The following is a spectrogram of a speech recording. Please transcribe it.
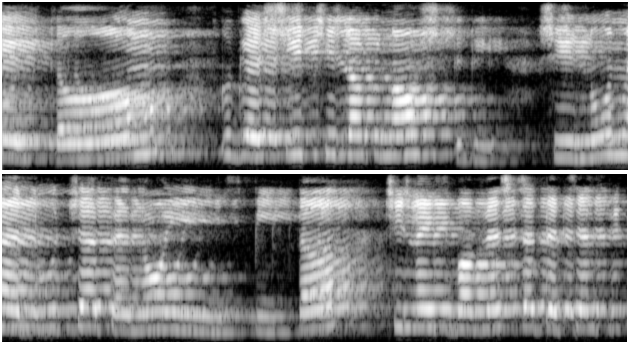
iertăm greșiților noștri și nu ne duce pe noi în ispită, ci ne izbăvește de cel viclean.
